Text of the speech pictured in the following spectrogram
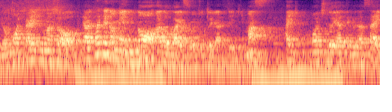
ですよもう一回いきましょう。では縦の面のアドバイスをちょっとやっていきます。はいもう一度やってください。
